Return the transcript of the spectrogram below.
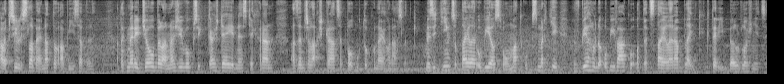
ale příliš slabé na to, aby ji zabili. A tak Mary Joe byla naživu při každé jedné z těch ran a zemřela až krátce po útoku na jeho následky. Mezi tím, co Tyler ubíjel svou matku k smrti, vběhl do obýváku otec Tylera Blake, který byl v ložnici.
